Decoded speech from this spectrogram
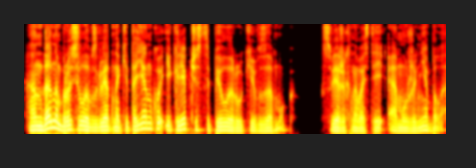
Андана бросила взгляд на китаянку и крепче сцепила руки в замок. Свежих новостей о муже не было,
